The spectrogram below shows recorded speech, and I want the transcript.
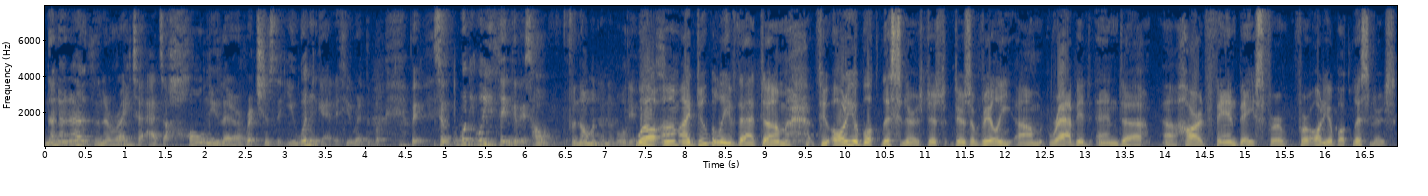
no, no, no, the narrator adds a whole new layer of richness that you wouldn't get if you read the book. But, so, what do, what do you think of this whole phenomenon of audio? Well, um, I do believe that um, to audiobook listeners, there's, there's a really um, rabid and uh, uh, hard fan base for, for audiobook listeners.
